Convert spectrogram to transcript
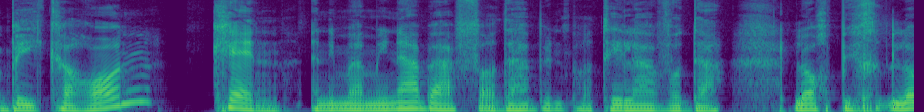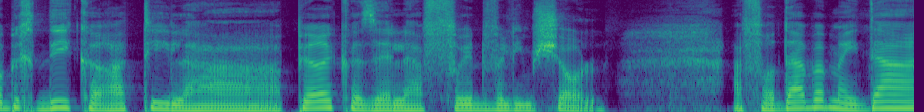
בעיקרון, כן, אני מאמינה בהפרדה בין פרטי לעבודה. לא, לא בכדי קראתי לפרק הזה להפריד ולמשול. הפרדה במידע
